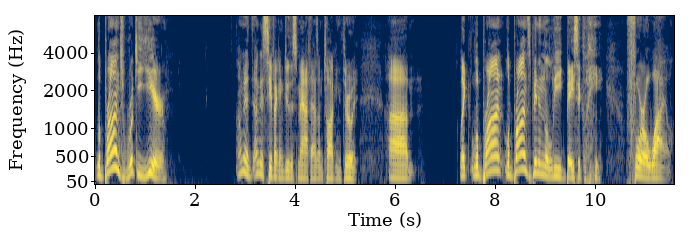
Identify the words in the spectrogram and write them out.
LeBron's rookie year I'm to I'm to see if I can do this math as I'm talking through it. Um like LeBron LeBron's been in the league basically for a while.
